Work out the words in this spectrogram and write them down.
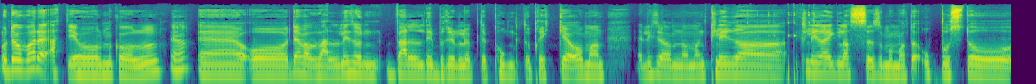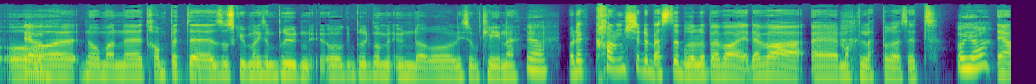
Og da var det ett i Holmenkollen, eh, og det var veldig sånn veldig bryllup til punkt og prikke. Og man, liksom, når man klirra, klirra i glasset, så man måtte opp og stå. Og Ja. når man eh, trampet, så skulle man liksom bruden og brudgommen under og liksom kline. Ja. Og det kanskje det beste bryllupet jeg var i, det var eh, Martin Lepperød sitt. Å ja? Ja,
